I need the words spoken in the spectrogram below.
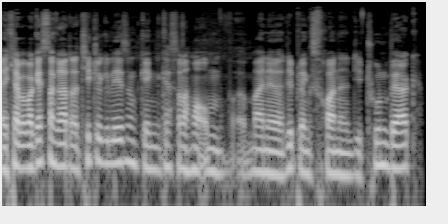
äh, ich habe aber gestern gerade einen Artikel gelesen, ging gestern nochmal um meine Lieblingsfreundin, die Thunberg.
